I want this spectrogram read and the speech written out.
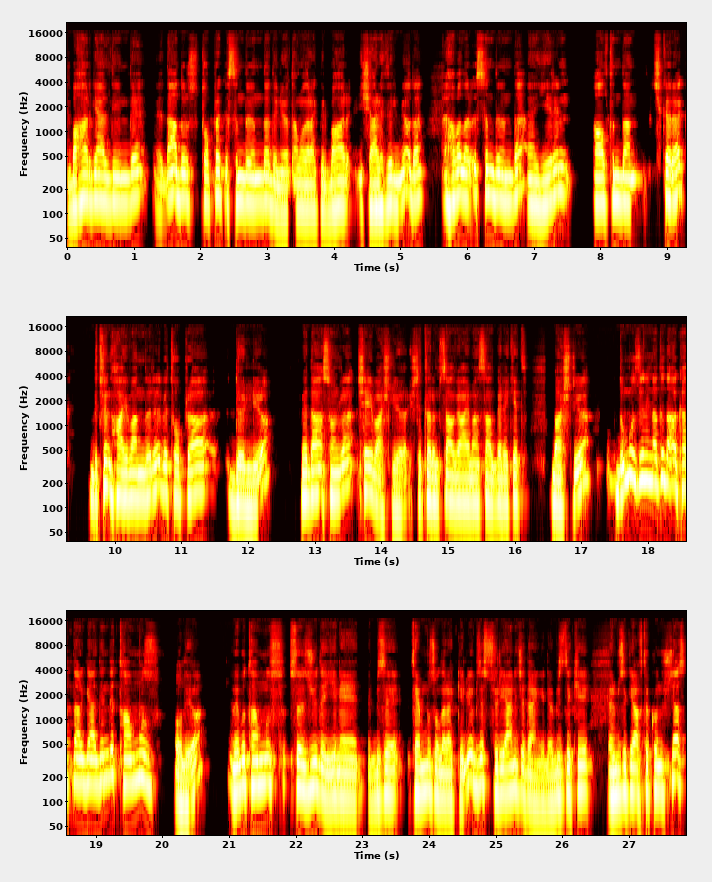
bahar geldiğinde e, daha doğrusu toprak ısındığında deniyor. Tam olarak bir bahar işaret edilmiyor da e, havalar ısındığında yerin altından çıkarak bütün hayvanları ve toprağı döllüyor ve daha sonra şey başlıyor. İşte tarımsal ve hayvansal bereket başlıyor. Dumuzi'nin adı da Akatlar geldiğinde Tammuz oluyor. Ve bu Tammuz sözcüğü de yine bize Temmuz olarak geliyor. Bize Süryanice'den geliyor. Bizdeki önümüzdeki hafta konuşacağız.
